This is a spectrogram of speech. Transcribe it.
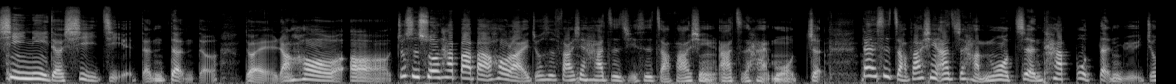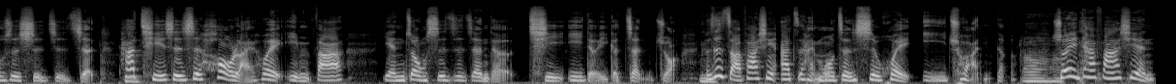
细腻的细节等等的，对，然后呃，就是说他爸爸后来就是发现他自己是早发性阿兹海默症，但是早发性阿兹海默症它不等于就是失智症，它其实是后来会引发严重失智症的其一的一个症状。可是早发性阿兹海默症是会遗传的，所以他发现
